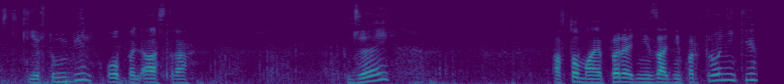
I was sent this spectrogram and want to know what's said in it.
Ось такий автомобіль Opel Astra J. Авто має передні і задні парктроніки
